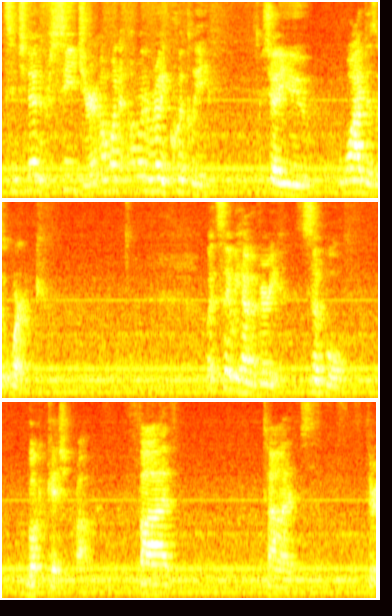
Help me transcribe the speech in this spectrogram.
since you know the procedure, I want to I want to really quickly show you why does it work. Let's say we have a very simple multiplication problem. 5 times 3.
